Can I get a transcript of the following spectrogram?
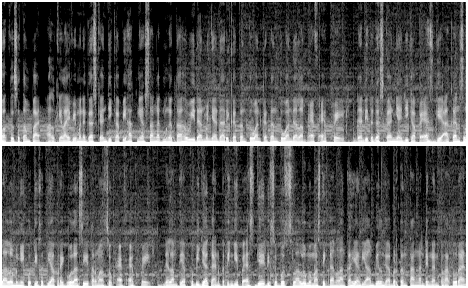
waktu setempat, Al-Khelaifi menegaskan jika pihaknya sangat mengetahui dan menyadari ketentuan-ketentuan dalam FFP dan ditegaskannya jika PSG akan selalu mengikuti setiap regulasi termasuk FFP. Dalam tiap kebijakan, petinggi PSG disebut selalu memastikan langkah yang diambil nggak bertentangan dengan peraturan,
